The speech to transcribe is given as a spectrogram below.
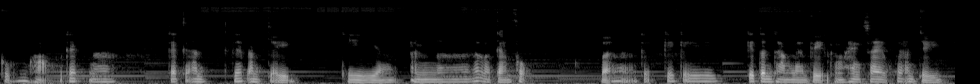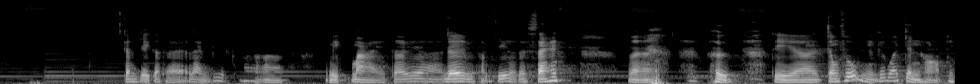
cũng họp với các uh, các cái anh các anh chị. Thì uh, anh uh, rất là cảm phục. Và cái cái cái cái tinh thần làm việc hăng say của các anh chị. Các anh chị có thể làm việc uh, miệt mài tới đêm thậm chí là tới sáng và ừ, thì uh, trong suốt những cái quá trình họp thì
